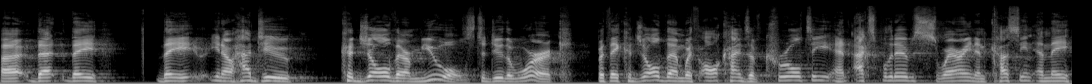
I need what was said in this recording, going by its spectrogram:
uh, that they, they you know, had to cajole their mules to do the work, but they cajoled them with all kinds of cruelty and expletives, swearing and cussing, and they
